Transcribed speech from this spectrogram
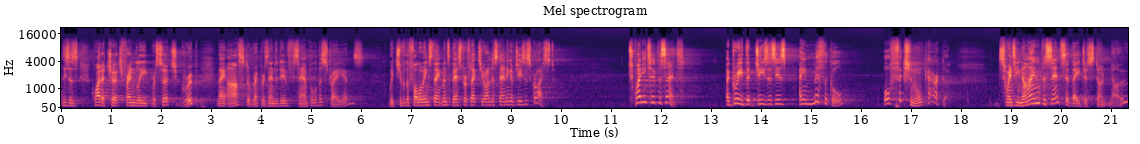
This is quite a church friendly research group. They asked a representative sample of Australians which of the following statements best reflects your understanding of Jesus Christ? 22% agreed that Jesus is a mythical or fictional character. 29% said they just don't know.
